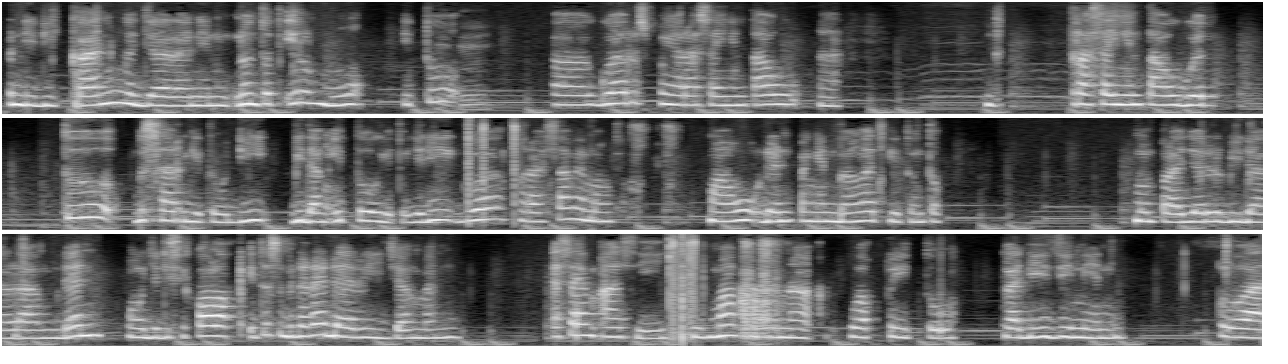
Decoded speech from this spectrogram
pendidikan, ngejalanin nuntut ilmu itu Mm-mm. gue harus punya rasa ingin tahu. Nah, rasa ingin tahu gue tuh besar gitu di bidang itu gitu. Jadi gue ngerasa memang mau dan pengen banget gitu untuk mempelajari lebih dalam dan mau jadi psikolog itu sebenarnya dari zaman SMA sih. Cuma karena waktu itu nggak diizinin keluar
